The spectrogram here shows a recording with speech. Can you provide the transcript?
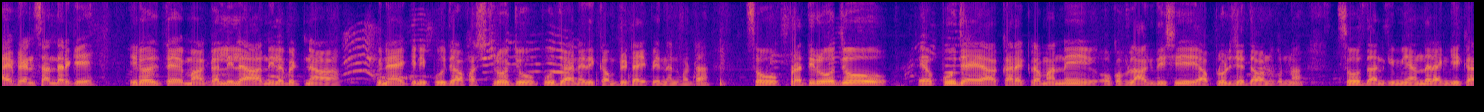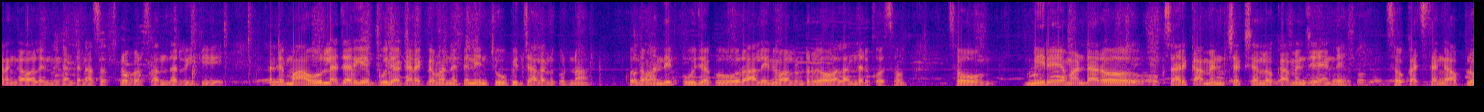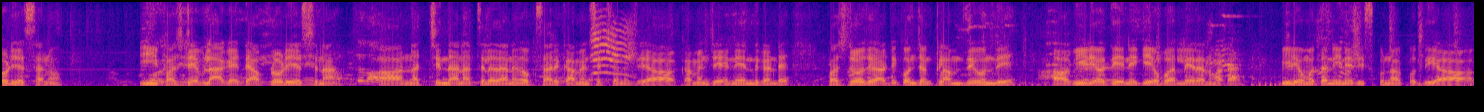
Hi friends అందరికీ. ఈరోజైతే మా గల్లీలో నిలబెట్టిన వినాయకుని పూజ ఫస్ట్ రోజు పూజ అనేది కంప్లీట్ అయిపోయిందనమాట. సో ప్రతిరోజు పూజ కార్యక్రమాన్ని ఒక వ్లాగ్ తీసి అప్లోడ్ చేద్దాం అనుకున్నా. సో దానికి మీ అందరి అంగీకారం కావాలి. ఎందుకంటే నా సబ్స్క్రైబర్స్ అందరికీ అంటే మా ఊర్లో జరిగే పూజా కార్యక్రమాన్ని అయితే నేను చూపించాలనుకున్నా. కొంతమంది పూజకు రాలేని వాళ్ళు ఉంటారు వాళ్ళందరి కోసం. సో మీరు ఏమంటారో ఒకసారి కామెంట్ సెక్షన్లో కామెంట్ చేయండి. సో ఖచ్చితంగా అప్లోడ్ చేస్తాను. ఈ ఫస్ట్ డే బ్లాగ్ అయితే అప్లోడ్ చేస్తున్నా. నచ్చిందా నచ్చలేదా అనేది ఒకసారి కామెంట్ సెక్షన్లో కామెంట్ చేయండి. ఎందుకంటే ఫస్ట్ రోజు కాబట్టి కొంచెం క్లమ్జీ ఉంది. ఆ వీడియో తీయడానికి ఎవరు లేరనమాట వీడియో మొత్తం నేనే తీసుకున్నా కొద్దిగా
